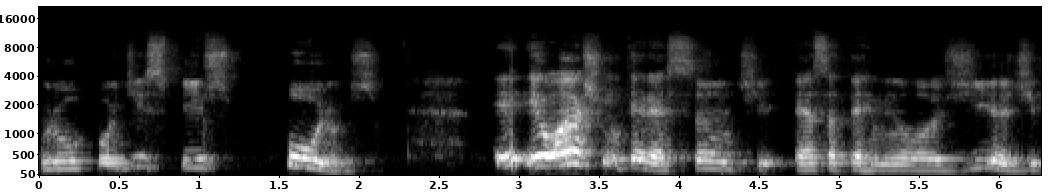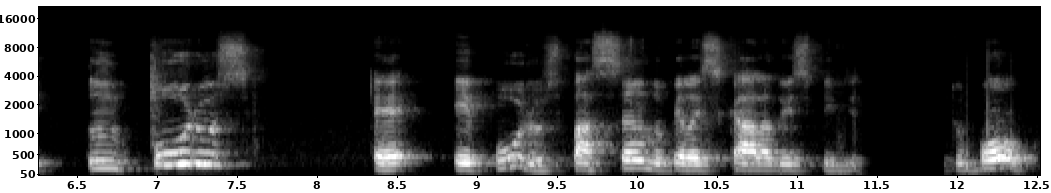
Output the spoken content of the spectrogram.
grupo de espíritos puros. Eu acho interessante essa terminologia de impuros é, e puros, passando pela escala do espírito bom,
